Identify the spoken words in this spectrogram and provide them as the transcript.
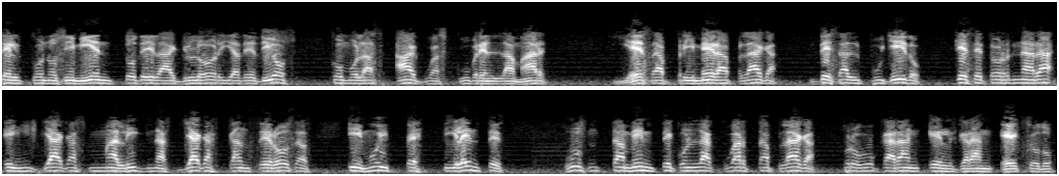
del conocimiento de la gloria de Dios, como las aguas cubren la mar. Y esa primera plaga de salpullido que se tornará en llagas malignas, llagas cancerosas y muy pestilentes, juntamente con la cuarta plaga provocarán el gran éxodo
